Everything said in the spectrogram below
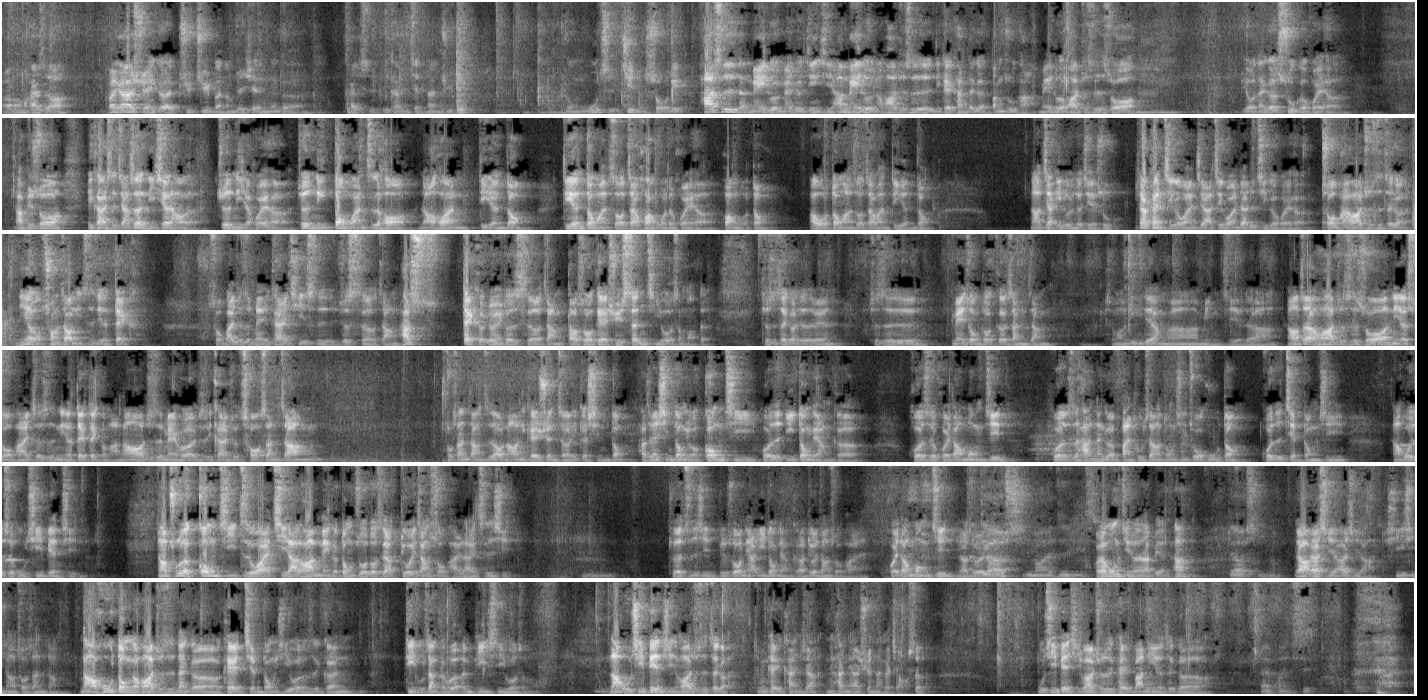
好，那我们开始啊。欢迎大家选一个剧剧本，我们就选那个开始一开始简单剧本，永无止境的狩猎。它是每一轮每一轮进行，它每一轮的话就是你可以看这个帮助卡，每一轮的话就是说有那个数个回合。那比如说一开始假设你先好了，就是你的回合，就是你动完之后，然后换敌人动，敌人动完之后再换我的回合，换我动，然后我动完之后再换敌人动。然后这样一轮就结束，要看几个玩家，几个玩家就几个回合。手牌的话就是这个，你有创造你自己的 deck，手牌就这边一开始其实就十二张，它 deck 永远都是十二张，到时候可以去升级或什么的。就是这个就这边，就是每种都各三张，什么力量啊、敏捷的啊。然后再的话就是说你的手牌就是你的 deck deck 嘛，然后就是每回合就是一开始就抽三张，抽三张之后，然后你可以选择一个行动，它这边行动有攻击或者是移动两个，或者是回到梦境。或者是它那个版图上的东西做互动，或者是捡东西，然后或者是武器变形，然后除了攻击之外，其他的话每个动作都是要丢一张手牌来执行。嗯，就在执行，比如说你要移动两个，要丢一张手牌；回到梦境，你要丢一张。要洗吗？还是回到梦境的那边啊？要洗吗？要要洗要洗啊！洗一洗，然后抽三张。然后互动的话，就是那个可以捡东西，或者是跟地图上可不可以 NPC 或什么。然后武器变形的话，就是这个，这边可以看一下，你看你要选哪个角色。武器变形的话，就是可以把你的这个，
